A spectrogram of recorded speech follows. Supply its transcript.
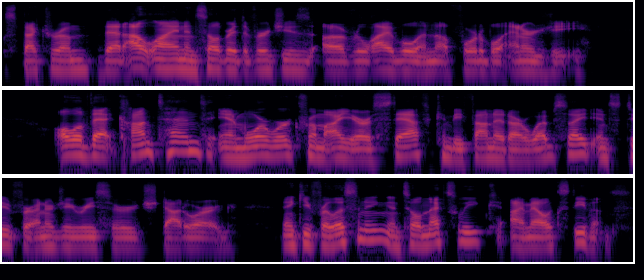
spectrum that outline and celebrate the virtues of reliable and affordable energy. All of that content and more work from IER staff can be found at our website, instituteforenergyresearch.org. Thank you for listening. Until next week, I'm Alex Stevens.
